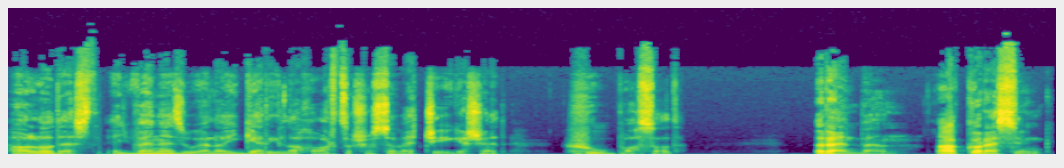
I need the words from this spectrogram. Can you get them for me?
Hallod ezt? Egy venezuelai gerilla harcos a szövetségesed. Hú, baszad. Rendben, akkor eszünk.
